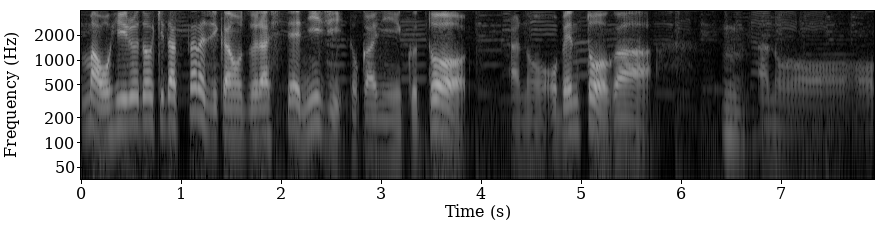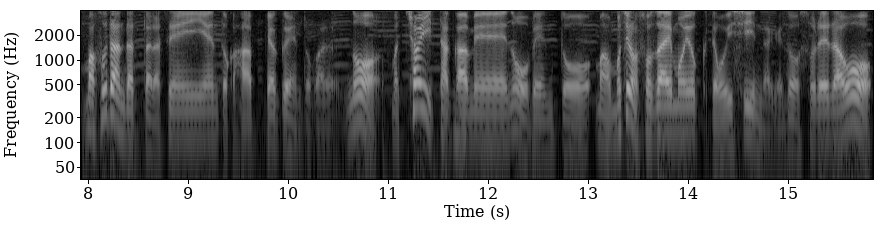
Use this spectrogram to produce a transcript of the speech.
まあ、お昼時だったら時間をずらして2時とかに行くと、あの、お弁当が、うん。あのーまあ、普段だったら1000円とか800円とかの、まあ、ちょい高めのお弁当、まあ、もちろん素材も良くて美味しいんだけど、それらを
